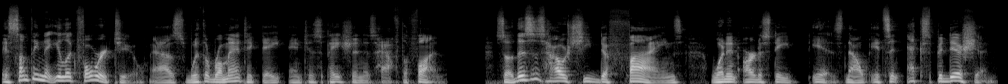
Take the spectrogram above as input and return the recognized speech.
is something that you look forward to, as with a romantic date, anticipation is half the fun. So this is how she defines what an artist date is. Now, it's an expedition,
